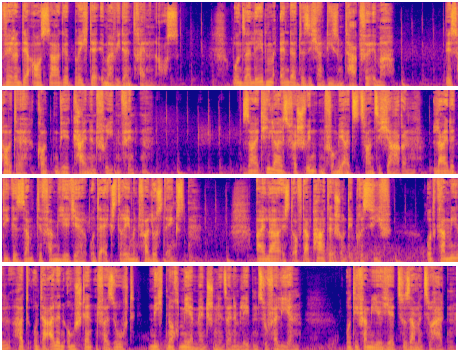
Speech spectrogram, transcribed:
Während der Aussage bricht er immer wieder in Tränen aus. Unser Leben änderte sich an diesem Tag für immer. Bis heute konnten wir keinen Frieden finden. Seit Hilals Verschwinden vor mehr als 20 Jahren leidet die gesamte Familie unter extremen Verlustängsten. Ayla ist oft apathisch und depressiv. Und Camille hat unter allen Umständen versucht, nicht noch mehr Menschen in seinem Leben zu verlieren und die Familie zusammenzuhalten.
